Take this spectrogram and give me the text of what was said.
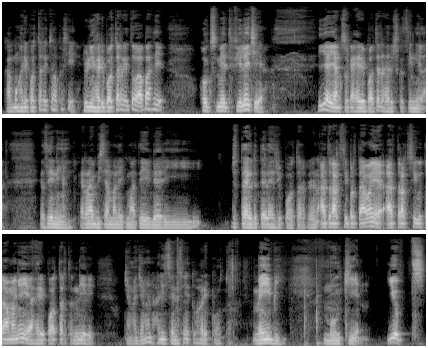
kampung Harry Potter itu apa sih? Dunia Harry Potter itu apa sih? Hogsmeade Village ya. Iya yang suka Harry Potter harus ke sini lah ke sini karena bisa menikmati dari detail-detail Harry Potter dan atraksi pertama ya atraksi utamanya ya Harry Potter sendiri Jangan-jangan Hari Sensei itu Harry Potter. Maybe. Mungkin. Yups.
